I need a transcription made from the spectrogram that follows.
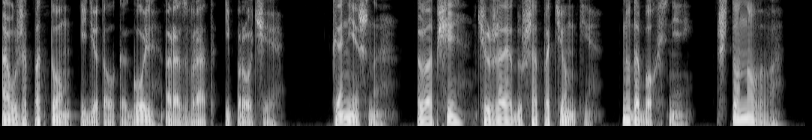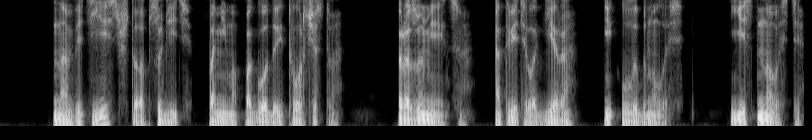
А уже потом идет алкоголь, разврат и прочее. Конечно, вообще чужая душа потемки. Ну да бог с ней. Что нового? Нам ведь есть что обсудить, помимо погоды и творчества. Разумеется, ответила Гера и улыбнулась. Есть новости.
